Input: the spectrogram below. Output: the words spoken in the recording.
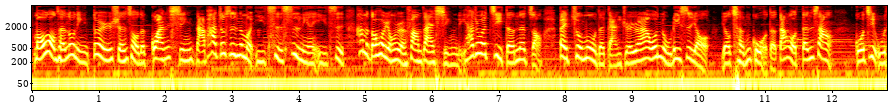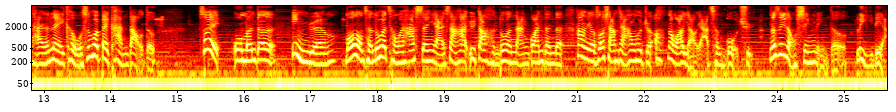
某种程度，你对于选手的关心，哪怕就是那么一次，四年一次，他们都会永远放在心里，他就会记得那种被注目的感觉。原来我努力是有有成果的，当我登上国际舞台的那一刻，我是会被看到的。所以我们的应援，某种程度会成为他生涯上他遇到很多的难关等等。他们有时候想起来，他们会觉得哦，那我要咬牙撑过去，那是一种心灵的力量。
